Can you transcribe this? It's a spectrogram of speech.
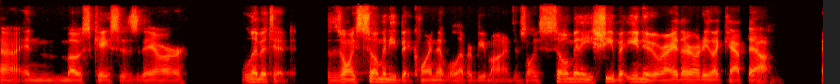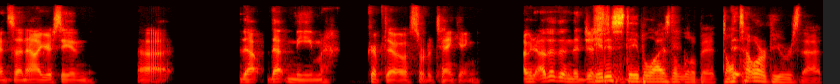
uh, in most cases they are limited. There's only so many bitcoin that will ever be mined. There's only so many shiba inu right? They're already like capped out. And so now you're seeing uh, that that meme crypto sort of tanking. I mean, other than the just it is stabilized a little bit. Don't the, tell our viewers that.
